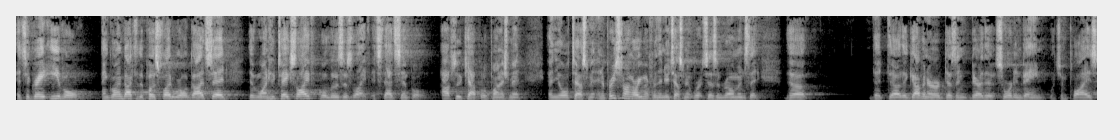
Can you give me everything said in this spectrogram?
it's a great evil and going back to the post flood world, God said, the one who takes life will lose his life. It's that simple. Absolute capital punishment in the Old Testament. And a pretty strong argument for the New Testament where it says in Romans that the that uh, the governor doesn't bear the sword in vain, which implies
